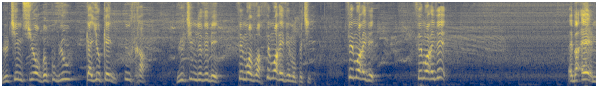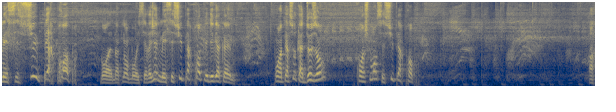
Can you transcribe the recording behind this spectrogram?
L'ultime sur Goku Blue Kaioken Ultra. L'ultime de VB. Fais-moi voir. Fais-moi rêver, mon petit. Fais-moi rêver. Fais-moi rêver. Eh ben, eh, mais c'est super propre Bon, euh, maintenant, bon, il s'est régène, mais c'est super propre les dégâts quand même. Pour un perso qui a deux ans, franchement, c'est super propre. Ah,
